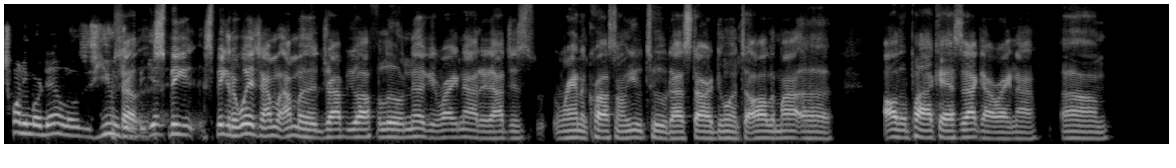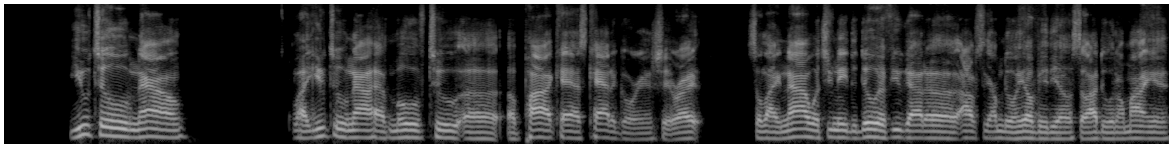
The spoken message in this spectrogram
20 more downloads is huge sure. beginning. Speak, speaking of which, I'm I'm gonna drop you off a little nugget right now that I just ran across on YouTube that I started doing to all of my uh all the podcasts that I got right now. Um YouTube now, like YouTube now have moved to uh, a podcast category and shit, right? So like now what you need to do if you got a obviously I'm doing your video, so I do it on my end.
